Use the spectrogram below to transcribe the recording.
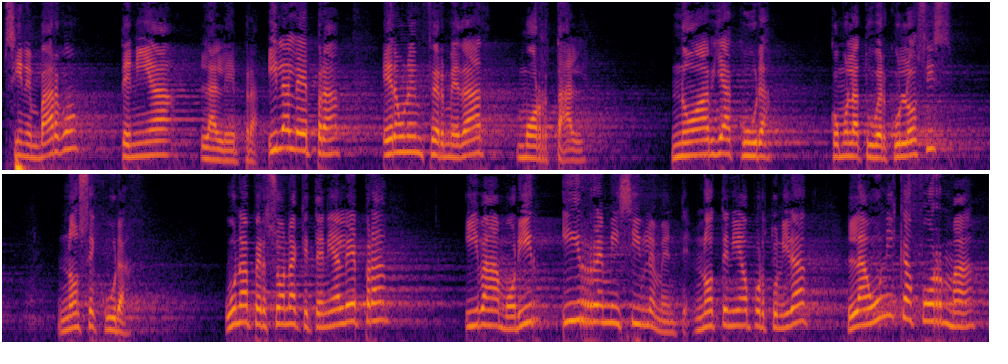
Sin embargo, tenía la lepra. Y la lepra era una enfermedad mortal. No había cura. Como la tuberculosis, no se cura. Una persona que tenía lepra iba a morir irremisiblemente. No tenía oportunidad. La única forma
